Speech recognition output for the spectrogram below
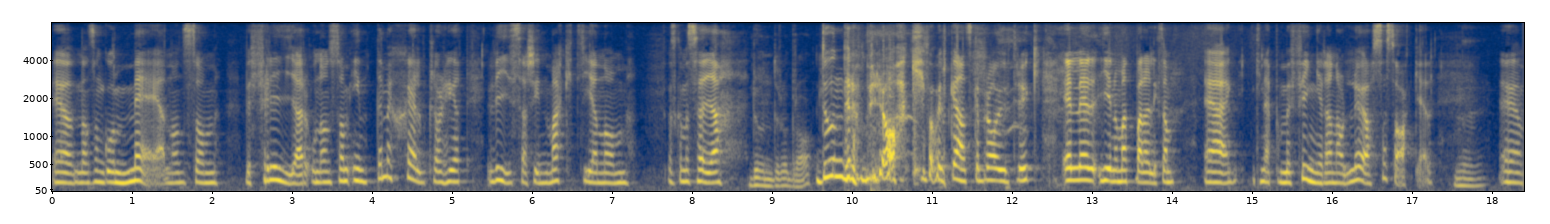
eh, någon som går med, någon som befriar och någon som inte med självklarhet visar sin makt genom, vad ska man säga, Dunder och brak. dunder och brak var väl ett ganska bra uttryck. Eller genom att bara liksom eh, knäppa med fingrarna och lösa saker. Eh,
